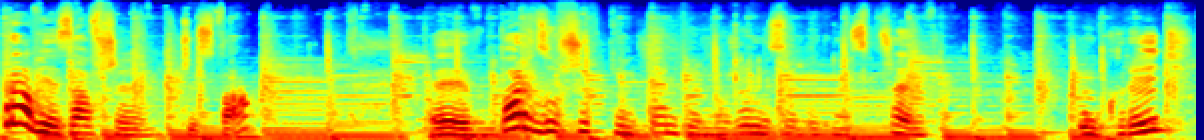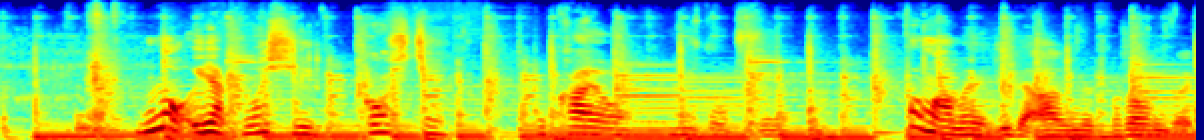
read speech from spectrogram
prawie zawsze czysta. E, W bardzo szybkim tempie możemy sobie ten sprzęt ukryć. No jak nasi goście pukają mi do drzwi, to mamy idealny porządek.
